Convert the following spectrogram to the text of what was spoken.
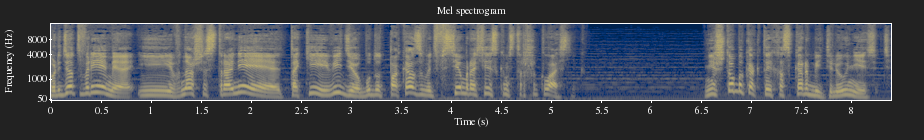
Придет время, и в нашей стране такие видео будут показывать всем российским старшеклассникам. Не чтобы как-то их оскорбить или унизить.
